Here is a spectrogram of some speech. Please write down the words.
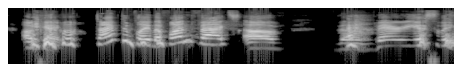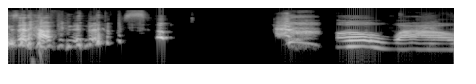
okay. Time to play the fun facts of the various things that happened in the episode. oh wow.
